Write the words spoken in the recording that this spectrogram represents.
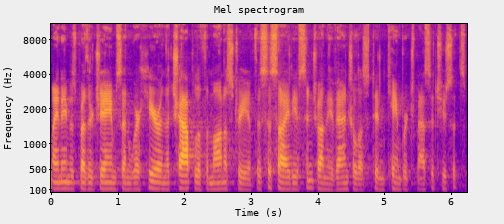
My name is Brother James, and we're here in the chapel of the monastery of the Society of St. John the Evangelist in Cambridge, Massachusetts.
